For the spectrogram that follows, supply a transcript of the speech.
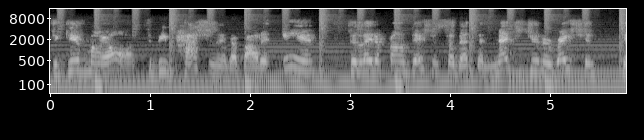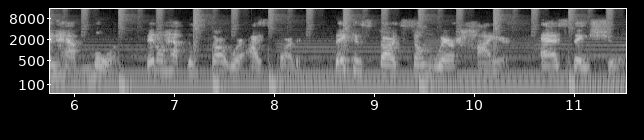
to give my all, to be passionate about it, and to lay the foundation so that the next generation can have more. They don't have to start where I started. They can start somewhere higher, as they should.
